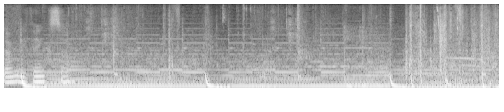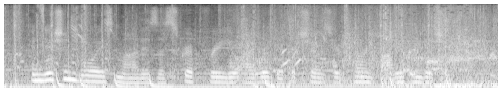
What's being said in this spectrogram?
don't you think so? Condition Boys mod is a script-free UI widget that shows your current body condition.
